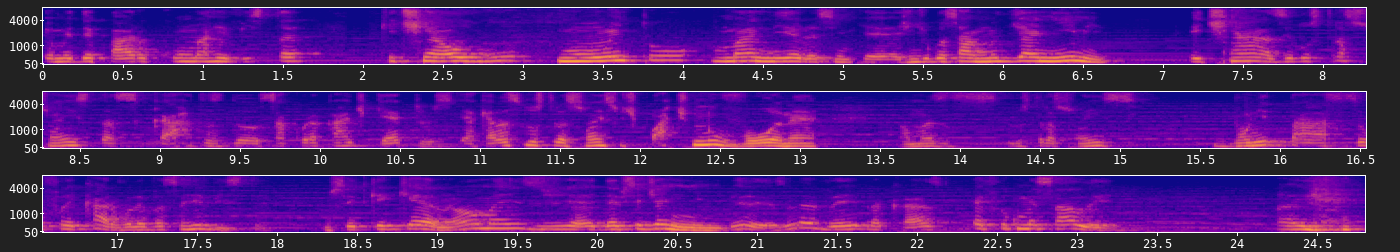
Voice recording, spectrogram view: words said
eu me deparo com uma revista que tinha algo muito maneiro, assim, que a gente gostava muito de anime, e tinha as ilustrações das cartas do Sakura Card Captors. E aquelas ilustrações, tipo, arte no voa, né? Umas ilustrações bonitaças. Eu falei, cara, vou levar essa revista. Não sei do que que é, não, mas deve ser de anime. Beleza, eu levei pra casa. Aí fui começar a ler. Aí,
